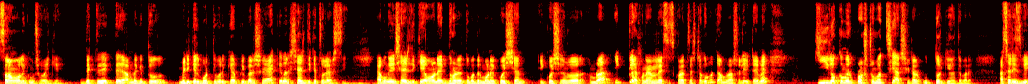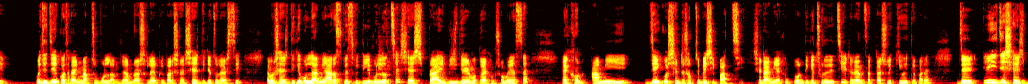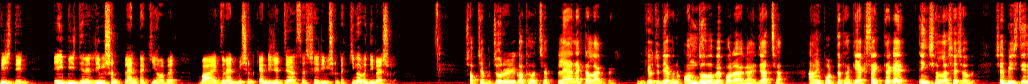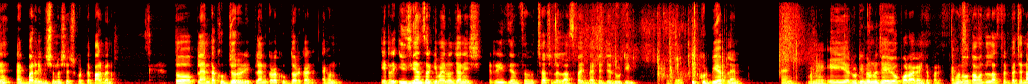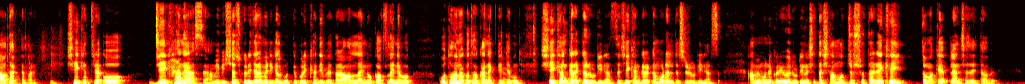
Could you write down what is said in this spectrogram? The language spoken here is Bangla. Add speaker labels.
Speaker 1: আসসালামু আলাইকুম সবাইকে। দেখতে দেখতে আমরা কিন্তু মেডিকেল ভর্তি পরীক্ষার প্রিপারেশনের একেবারে শেষ দিকে চলে আসছি এবং এই শেষ দিকে অনেক ধরনের তোমাদের মনে কোয়েশ্চেন এই কোয়েশ্চেনগুলোর আমরা একটু এখন অ্যানালাইসিস করার চেষ্টা করব যে আমরা আসলে এই টাইমে কী রকমের প্রশ্ন পাচ্ছি আর সেটার উত্তর কী হতে পারে। আচ্ছা রিজবি ওই যে যে কথাটা আমি মাত্র বললাম যে আমরা আসলে প্রিপারেশনের শেষ দিকে চলে আসছি এবং শেষ দিকে বললে আমি আরও স্পেসিফিক্যালি বললে হচ্ছে শেষ প্রায় বিশ দিনের মতো এখন সময় আছে। এখন আমি যে কোয়েশ্চেনটা সবচেয়ে বেশি পাচ্ছি সেটা আমি এখন তোর দিকে ছুড়ে দিচ্ছি এটার অ্যান্সারটা আসলে কী হতে পারে? যে এই যে শেষ বিশ দিন এই বিশ দিনের রিভিশন প্ল্যানটা কী হবে? বা একজন অ্যাডমিশন ক্যান্ডিডেট যে আছে সেই রিভিশনটা কীভাবে দিবে আসলে?
Speaker 2: সবচেয়ে জরুরি কথা হচ্ছে প্ল্যান একটা লাগবে। কেউ যদি এখন অন্ধভাবে পড়া আগায় যে আচ্ছা আমি পড়তে থাকি এক সাইড থেকে ইনশাল্লাহ শেষ হবে। সে বিশ দিনে একবার রিভিশনও শেষ করতে পারবে না। তো প্ল্যানটা খুব জরুরি প্ল্যান করা খুব দরকার। এখন এটার ইজি অ্যান্সার কি মাইনুল জানিস? এটার ইজি অ্যান্সার হচ্ছে আসলে লাস্ট ফাইভ ব্যাচের যে routine
Speaker 1: okay
Speaker 2: it could be a plan হ্যাঁ? মানে এই রুটিন অনুযায়ী ও পড়া গাইতে পারে। এখন ও তো আমাদের লাস্ট ফাইভ ব্যাচে নাও থাকতে পারে। সেই ক্ষেত্রে ও যেখানে আছে আমি বিশ্বাস করি যারা মেডিকেল ভর্তি পরীক্ষা দিবে তারা অনলাইন হোক অফলাইনে হোক কোথাও না কোথাও কানেক্টেড এবং সেইখানকার একটা রুটিন আছে সেখানকার একটা মডেল টেস্টের রুটিন আছে। আমি মনে করি ওই রুটিনের সাথে সামঞ্জস্যতা রেখেই তোমাকে প্ল্যান সাজাইতে হবে।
